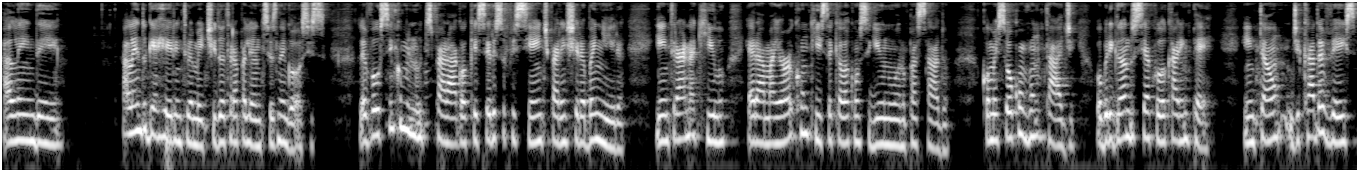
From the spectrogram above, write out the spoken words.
além de além do guerreiro intrometido atrapalhando seus negócios. Levou cinco minutos para a água aquecer o suficiente para encher a banheira, e entrar naquilo era a maior conquista que ela conseguiu no ano passado. Começou com vontade, obrigando-se a colocar em pé. Então, de cada vez,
